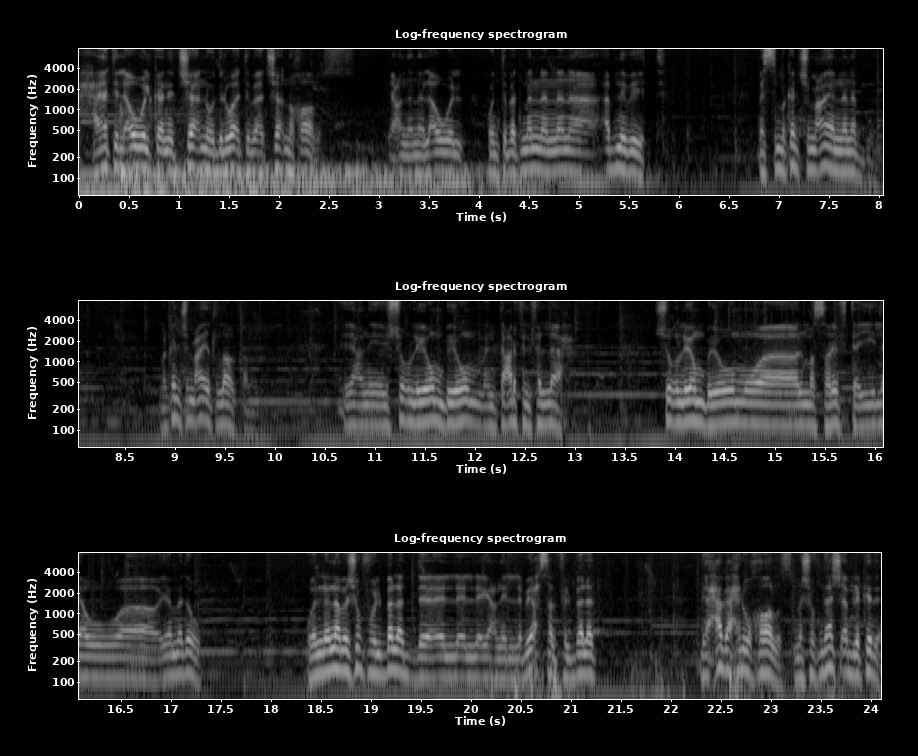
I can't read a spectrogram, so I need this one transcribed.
حياتي الأول كانت شأن ودلوقتي بقت شأن خالص. يعني أنا الأول كنت بتمنى إن أنا أبني بيت بس ما كانش معايا إن أنا أبني. ما كانش معايا اطلاقا. يعني الشغل يوم بيوم أنت عارف الفلاح. شغل يوم بيوم والمصاريف تقيلة ويا مدوب واللي أنا بشوفه في البلد اللي يعني اللي بيحصل في البلد دي حاجة حلوة خالص. ما شفناش قبل كده.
